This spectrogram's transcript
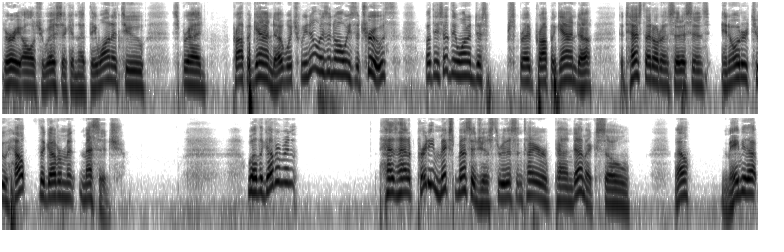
very altruistic in that they wanted to spread propaganda, which we know isn't always the truth, but they said they wanted to spread propaganda to test that out on citizens in order to help the government message. Well, the government has had pretty mixed messages through this entire pandemic. So, well, maybe that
